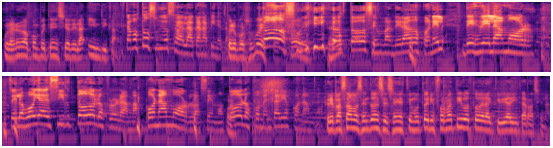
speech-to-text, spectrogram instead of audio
una nueva competencia de la IndyCar. Estamos todos subidos a la canapineta. Pero por supuesto. Todos subidos, ¿Eh? todos embanderados con él desde el amor. Se los voy a decir todos los programas. Con amor lo hacemos. Bueno. Todos los comentarios con amor. Repasamos entonces en este motor informativo toda la actividad internacional.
